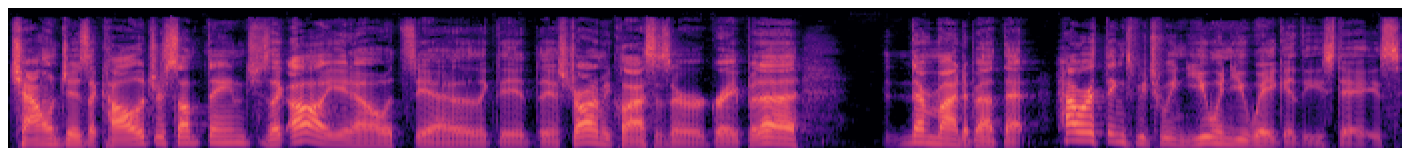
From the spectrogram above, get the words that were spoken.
challenges at college or something?" She's like, "Oh, you know, it's yeah, like the the astronomy classes are great, but uh, never mind about that. How are things between you and Yuiga these days?"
